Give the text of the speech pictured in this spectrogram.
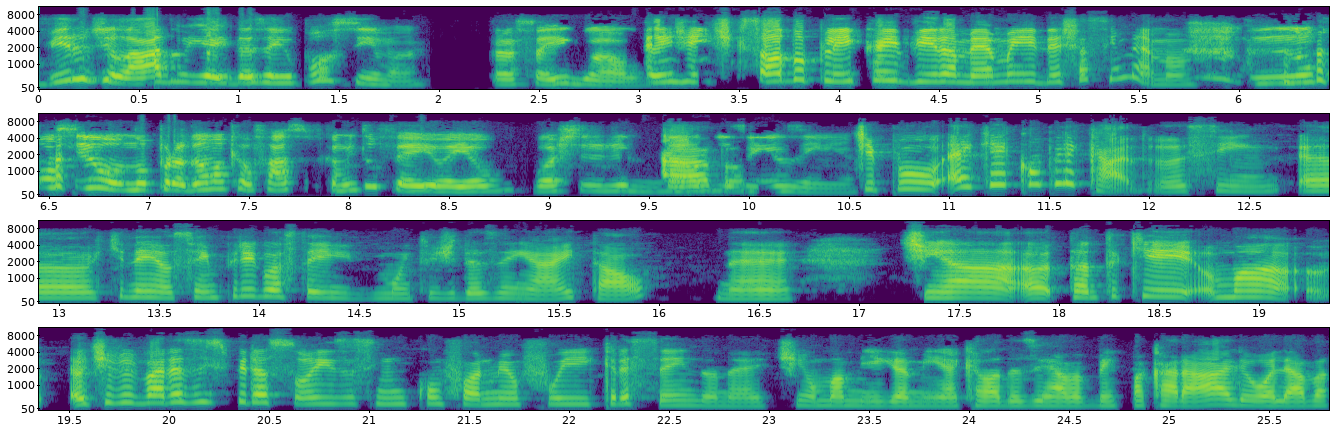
viro de lado e aí desenho por cima. Pra sair igual. Tem gente que só duplica e vira mesmo e deixa assim mesmo. Não consigo. No programa que eu faço fica muito feio. Aí eu gosto de dar Ah, um desenhozinho. Tipo, é que é complicado, assim. ah, que nem eu sempre gostei muito de desenhar e tal, né? Tinha. ah, tanto que uma. Eu tive várias inspirações, assim, conforme eu fui crescendo, né? Tinha uma amiga minha que ela desenhava bem pra caralho, eu olhava,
